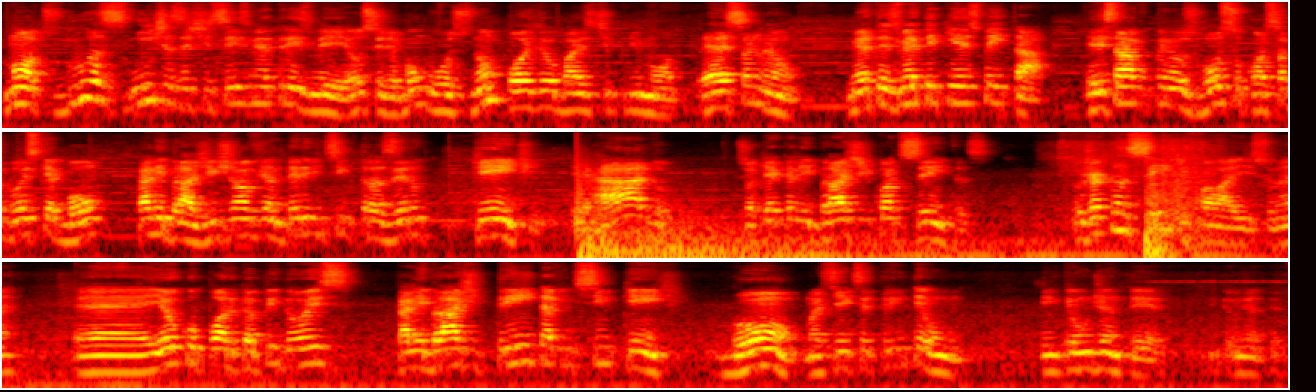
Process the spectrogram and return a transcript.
Motos, duas Ninjas XT 636, ou seja, bom gosto. Não pode derrubar esse tipo de moto. Essa não. 636 tem que respeitar. Ele estava com pneus Rosso Corsa 2, que é bom, calibragem 29 dianteiro e 25 traseiro quente. Errado! Isso aqui é calibragem de 400. Eu já cansei de falar isso, né? É, eu com o Cup 2, calibragem 30 a 25 quente. Bom, mas tinha que ser 31. 31 dianteiro. 31 dianteiro.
